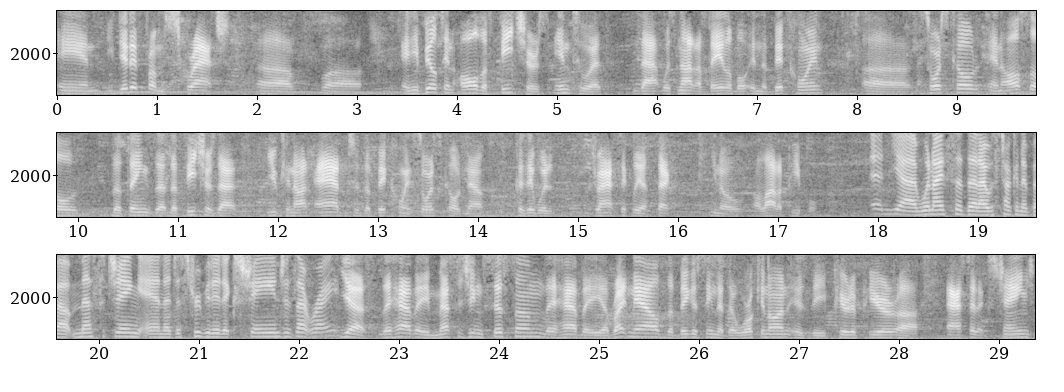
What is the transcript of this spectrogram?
and he did it from scratch. Uh, uh, and he built in all the features into it that was not available in the Bitcoin uh, source code, and also the things that the features that you cannot add to the Bitcoin source code now because it would drastically affect you know a lot of people. And yeah, when I said that, I was talking about messaging and a distributed exchange. Is that right? Yes, they have a messaging system. They have a uh, right now the biggest thing that they're working on is the peer-to-peer uh, asset exchange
